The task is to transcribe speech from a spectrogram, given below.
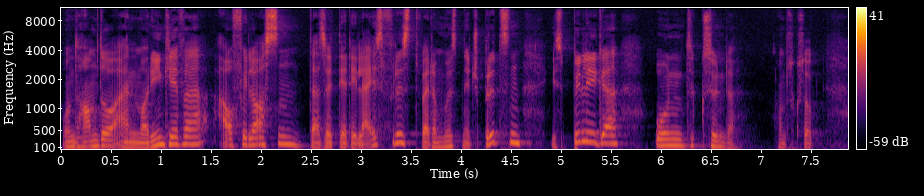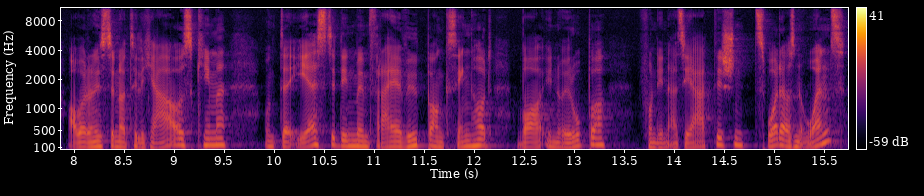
Und haben da einen Marienkäfer aufgelassen, dass halt der die Leis frisst, weil da musst du nicht spritzen, ist billiger und gesünder, haben sie gesagt. Aber dann ist er natürlich auch ausgekommen und der erste, den man im Freier Wildbahn gesehen hat, war in Europa von den asiatischen 2001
